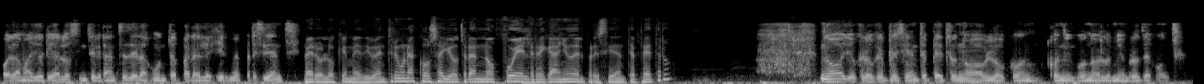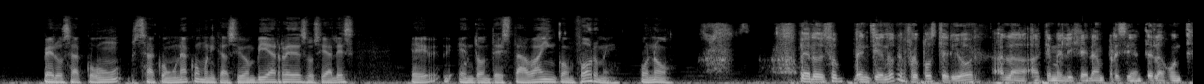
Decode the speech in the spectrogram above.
o la mayoría de los integrantes de la Junta para elegirme presidente. Pero lo que me dio entre una cosa y otra no fue el regaño del presidente Petro. No, yo creo que el presidente Petro no habló con, con ninguno de los miembros de Junta. pero sacó, sacó una comunicación vía redes sociales eh, en donde estaba inconforme, ¿o no? Pero eso entiendo que fue posterior a, la, a que me eligieran presidente de la Junta.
